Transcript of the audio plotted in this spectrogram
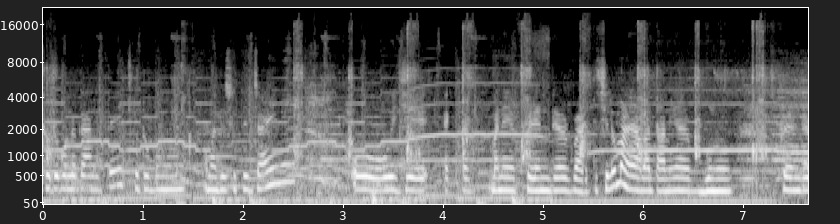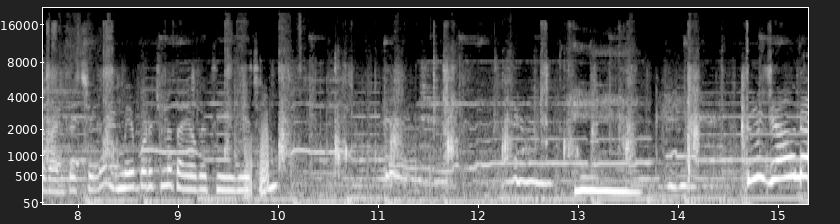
ছোটো বোনকে আনতে ছোটো বোন আমাদের সাথে যায়নি। ও ওই যে একটা মানে ফ্রেন্ডের বাড়িতে ছিল মানে আমার তানিয়ার বুনু ফ্রেন্ডের বাড়িতে ছিল। ঘুমিয়ে পড়েছিল তাই ওকে দিয়ে দিয়েছিলাম। তুমি যাও না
